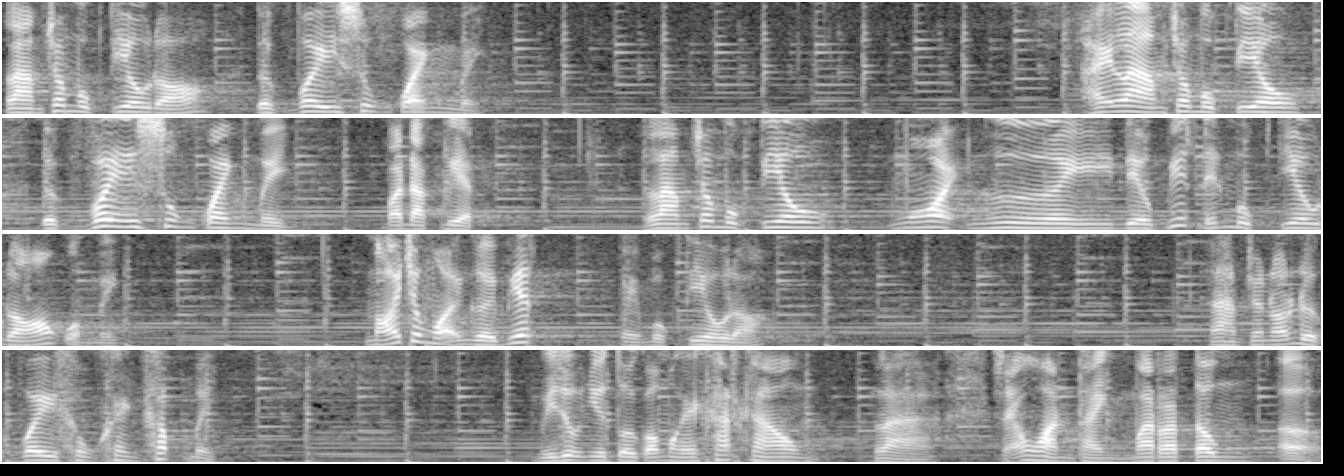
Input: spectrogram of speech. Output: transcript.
làm cho mục tiêu đó được vây xung quanh mình. Hãy làm cho mục tiêu được vây xung quanh mình và đặc biệt, làm cho mục tiêu mọi người đều biết đến mục tiêu đó của mình. Nói cho mọi người biết về mục tiêu đó. Làm cho nó được vây không khanh khắp mình. Ví dụ như tôi có một cái khát khao là sẽ hoàn thành marathon ở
